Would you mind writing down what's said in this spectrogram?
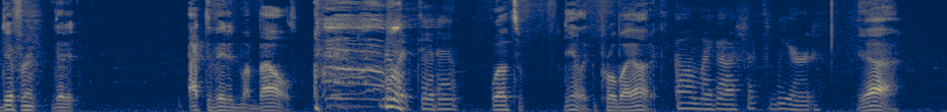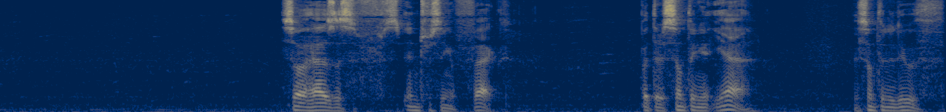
different that it activated my bowels. no, it didn't. Well, it's yeah, like a probiotic. Oh my gosh, that's weird. Yeah. So it has this f- interesting effect. But there's something, yeah, there's something to do with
